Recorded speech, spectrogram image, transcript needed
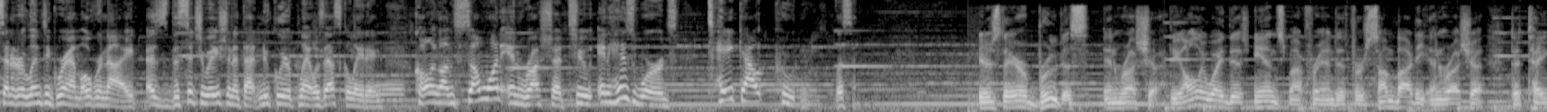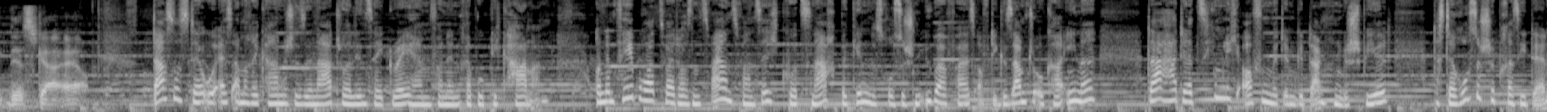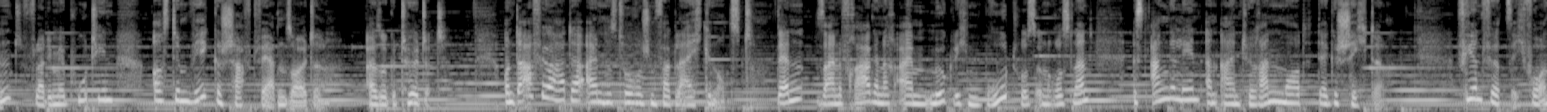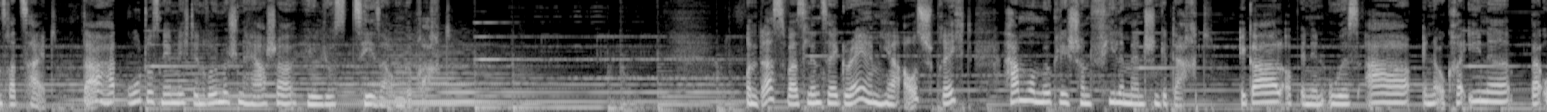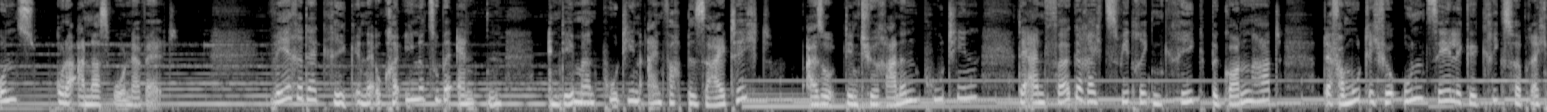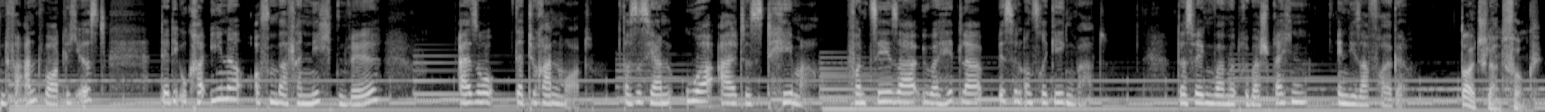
Senator Lindsey Graham overnight as the situation at that nuclear plant was escalating, calling on someone in Russia to, in his words, take out Putin. Listen. Is there Brutus in Russia? The only way this ends, my friend, is for somebody in Russia to take this guy out. Das ist der US-amerikanische Senator Lindsey Graham von den Republikanern. Und im Februar 2022, kurz nach Beginn des russischen Überfalls auf die gesamte Ukraine, da hat er ziemlich offen mit dem Gedanken gespielt, dass der russische Präsident Wladimir Putin aus dem Weg geschafft werden sollte, also getötet. Und dafür hat er einen historischen Vergleich genutzt. Denn seine Frage nach einem möglichen Brutus in Russland ist angelehnt an einen Tyrannenmord der Geschichte. 44 vor unserer Zeit. Da hat Brutus nämlich den römischen Herrscher Julius Caesar umgebracht. Und das, was Lindsay Graham hier ausspricht, haben womöglich schon viele Menschen gedacht. Egal ob in den USA, in der Ukraine, bei uns oder anderswo in der Welt. Wäre der Krieg in der Ukraine zu beenden, indem man Putin einfach beseitigt, also den Tyrannen Putin, der einen völkerrechtswidrigen Krieg begonnen hat, der vermutlich für unzählige Kriegsverbrechen verantwortlich ist, der die Ukraine offenbar vernichten will, also der Tyrannenmord. Das ist ja ein uraltes Thema. Von Cäsar über Hitler bis in unsere Gegenwart. Deswegen wollen wir drüber sprechen in dieser Folge. Deutschlandfunk.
